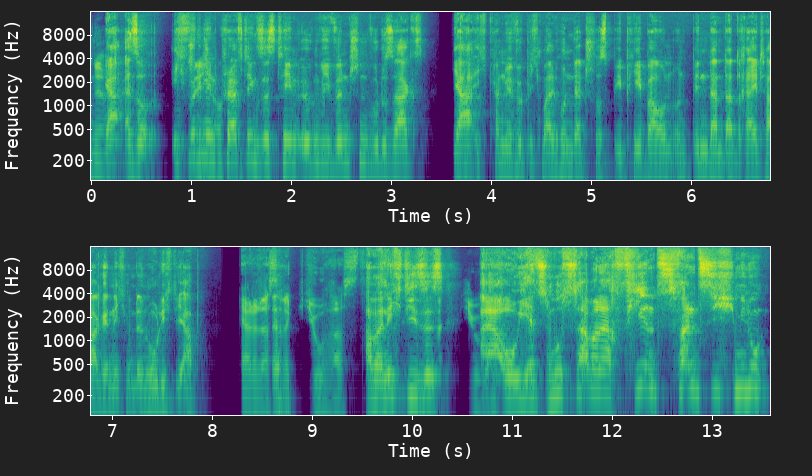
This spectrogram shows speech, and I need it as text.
Ja. ja, also ich würde mir ein. Crafting-System irgendwie wünschen, wo du sagst, ja, ich kann mir wirklich mal 100 Schuss BP bauen und bin dann da drei Tage nicht und dann hole ich die ab. Ja, oder dass Ja. du eine Queue hast. Aber nicht dieses, ah, oh, jetzt musst du aber nach 24 Minuten.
